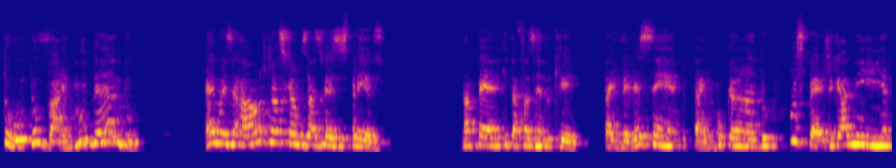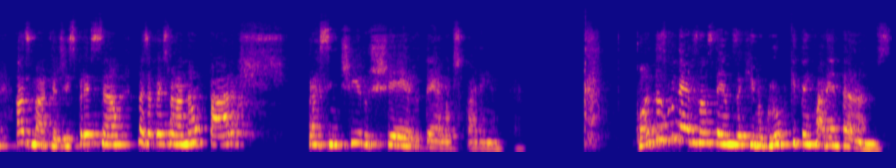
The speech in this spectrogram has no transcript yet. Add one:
Tudo vai mudando. É, mas aonde nós ficamos às vezes presos? Na pele que está fazendo o quê? Está envelhecendo, está enrugando, os pés de galinha, as marcas de expressão, mas a pessoa não para para sentir o cheiro dela aos 40. Quantas mulheres nós temos aqui no grupo que tem 40 anos?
